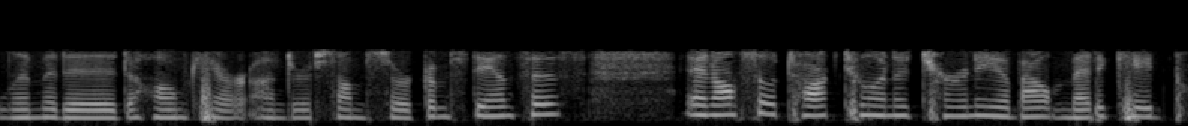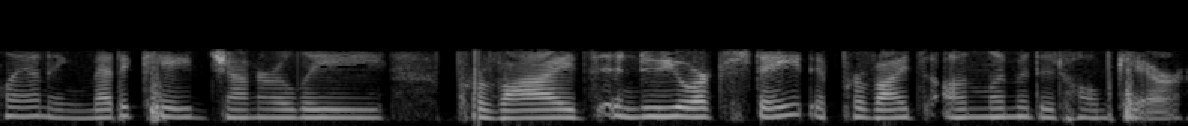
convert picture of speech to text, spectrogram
limited home care under some circumstances. and also talk to an attorney about Medicaid planning. Medicaid generally provides, in New York State, it provides unlimited home care.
